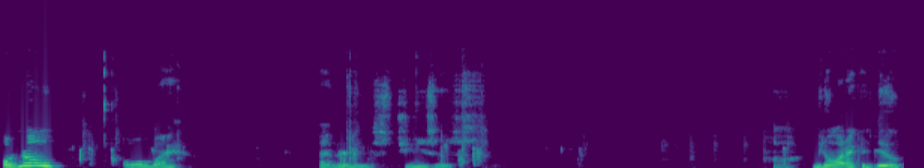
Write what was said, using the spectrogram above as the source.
Oh no! Oh my heavens, Jesus. You know what I can do?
